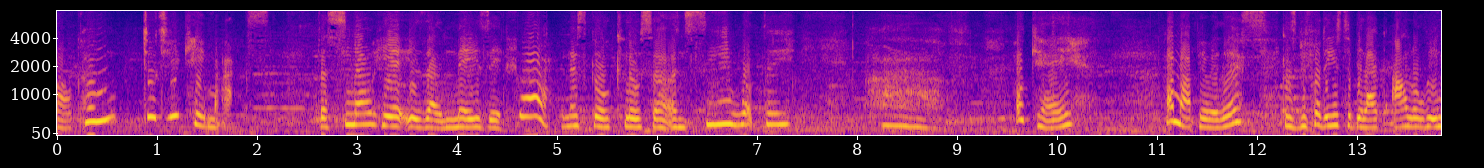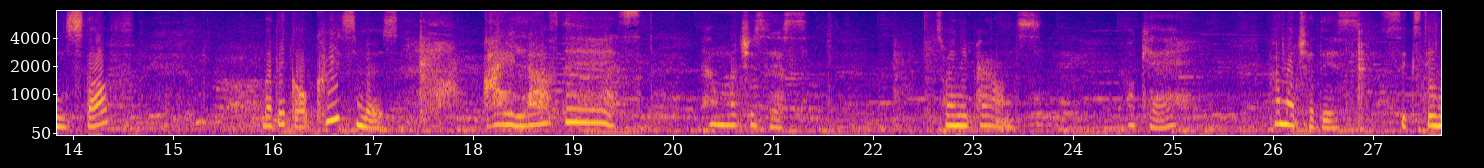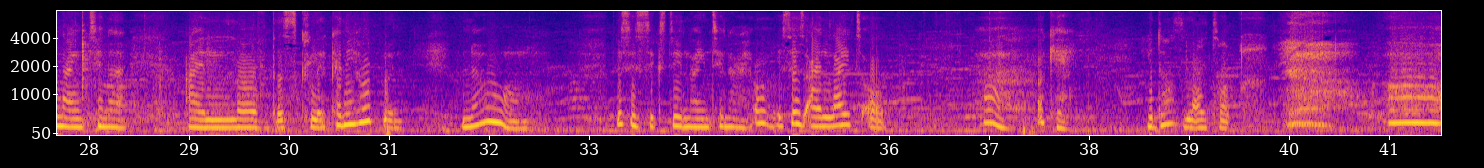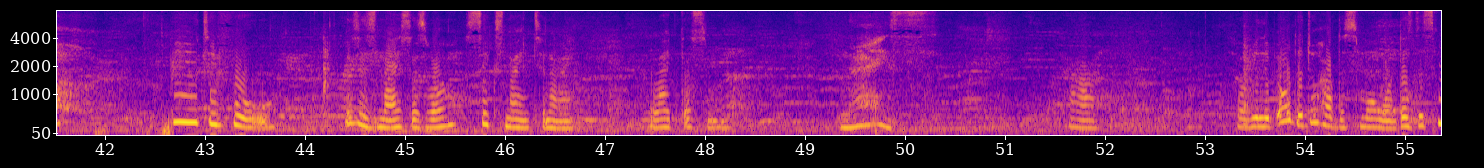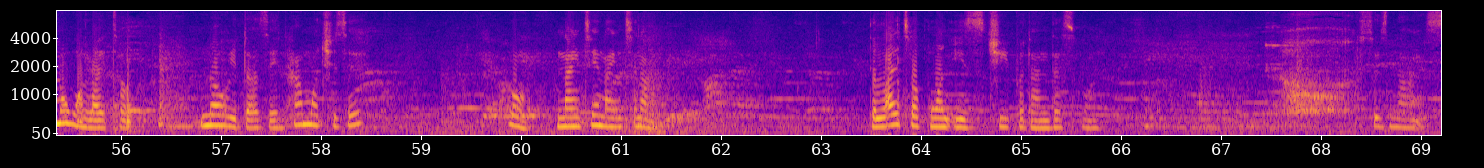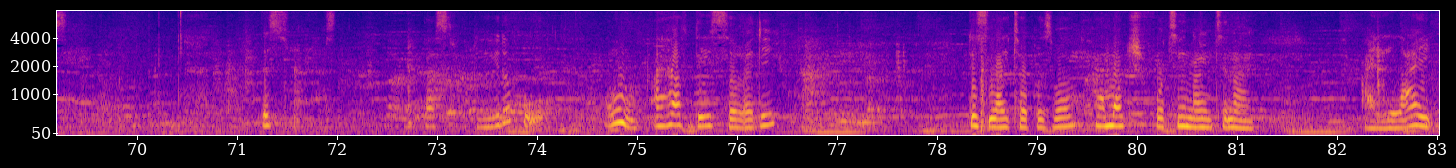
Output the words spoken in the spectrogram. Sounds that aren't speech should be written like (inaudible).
welcome to TK Maxx. The smell here is amazing. Ah, let's go closer and see what they have. Okay, I'm happy with this because before they used to be like Halloween stuff, but they got Christmas. I love this. How much is this? 20 pounds. Okay. How much are this? 16.99. I love this clip. Can you open? No. This is 16.99. Oh, it says I light up. Ah, okay. It does light up. Oh, (gasps) beautiful. This is nice as well. 6.99. I like this one. Nice. Ah. Really oh they do have the small one. Does the small one light up? No it doesn't. How much is it? Oh, 19.99. The light up one is cheaper than this one. (sighs) this is nice. This that's beautiful. Oh, I have this already. This light up as well. How much? 14.99. I like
